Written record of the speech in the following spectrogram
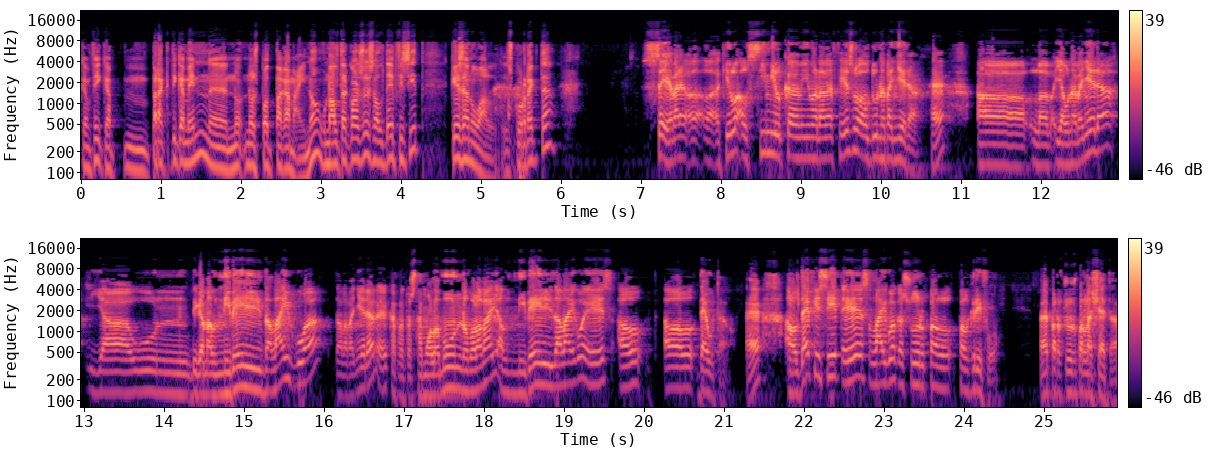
que en fi, que mm, pràcticament eh, no, no es pot pagar mai, no? Una altra cosa és el dèficit, que és anual. És correcte? Sí, a veure, aquí el, símil que a mi m'agrada fer és el d'una banyera. Eh? Uh, la, hi ha una banyera, hi ha un, diguem, el nivell de l'aigua de la banyera, eh, que pot estar molt amunt, no molt avall, el nivell de l'aigua és el, el deute. Eh? El dèficit és l'aigua que surt pel, pel grifo, eh, per, surt per l'aixeta.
